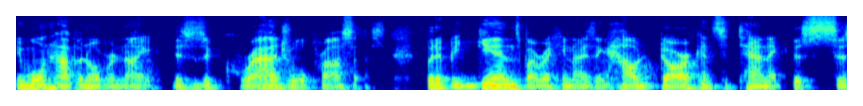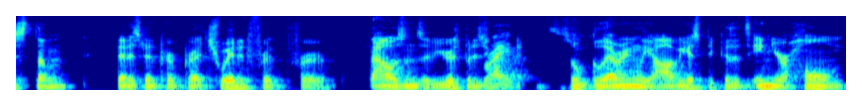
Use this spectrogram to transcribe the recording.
It won't happen overnight. This is a gradual process, but it begins by recognizing how dark and satanic this system that has been perpetuated for, for thousands of years, but it's right. so glaringly obvious because it's in your home.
